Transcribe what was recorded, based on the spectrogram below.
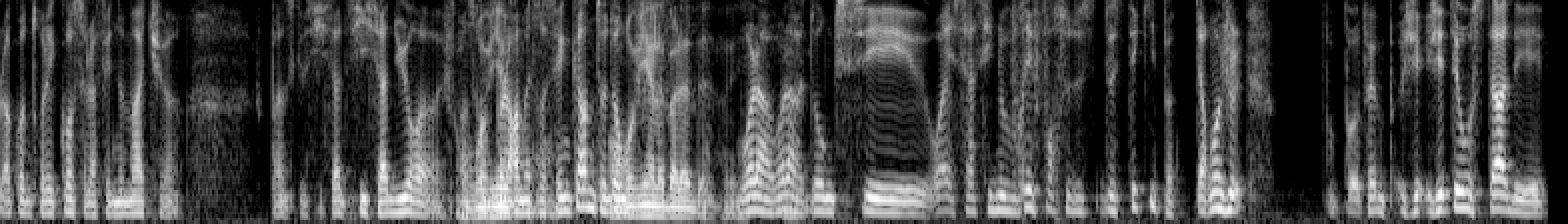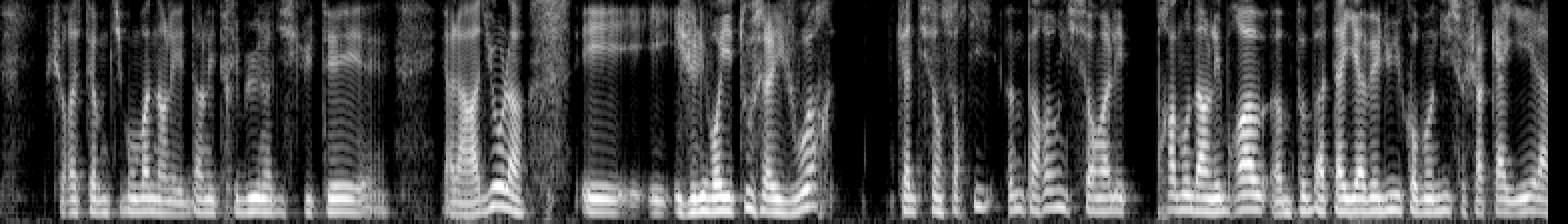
Là, contre l'Écosse, la fin de match, je pense que si ça, si ça dure, je pense qu'on peut leur mettre 50. Donc, on revient à la balade. Voilà, voilà. Donc, c'est ouais, ça, c'est une vraie force de, de cette équipe. Moi, je, j'étais au stade et je suis resté un petit moment dans les, dans les tribunes à discuter et, à la radio là. Et, je les voyais tous, les joueurs, quand ils sont sortis, un par un, ils sont allés prendre dans les bras, un peu batailler avec lui, comme on dit, ce chacailler là,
